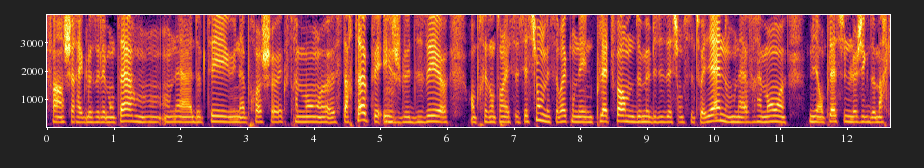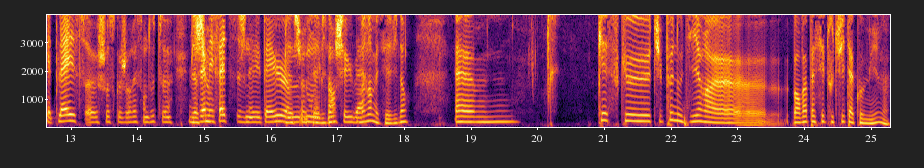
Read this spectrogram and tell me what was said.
enfin chez Règles élémentaires, on, a adopté une approche euh, extrêmement euh, start-up et, mm. je le disais euh, en présentant l'association, mais c'est vrai qu'on est une plateforme de mobilisation citoyenne. On a vraiment mis en place une logique de marketplace, chose que j'aurais sans doute jamais faite si je n'avais pas eu mon expérience chez Uber. Non, non mais c'est évident. Qu'est-ce que tu peux nous dire On va passer tout de suite à commune.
